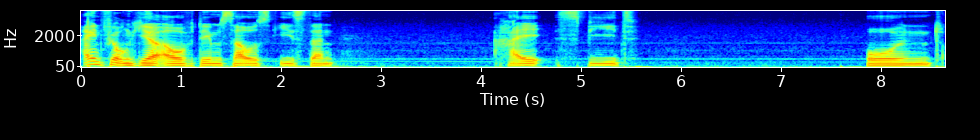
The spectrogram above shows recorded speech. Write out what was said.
Einführung hier auf dem Southeastern High Speed. Und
